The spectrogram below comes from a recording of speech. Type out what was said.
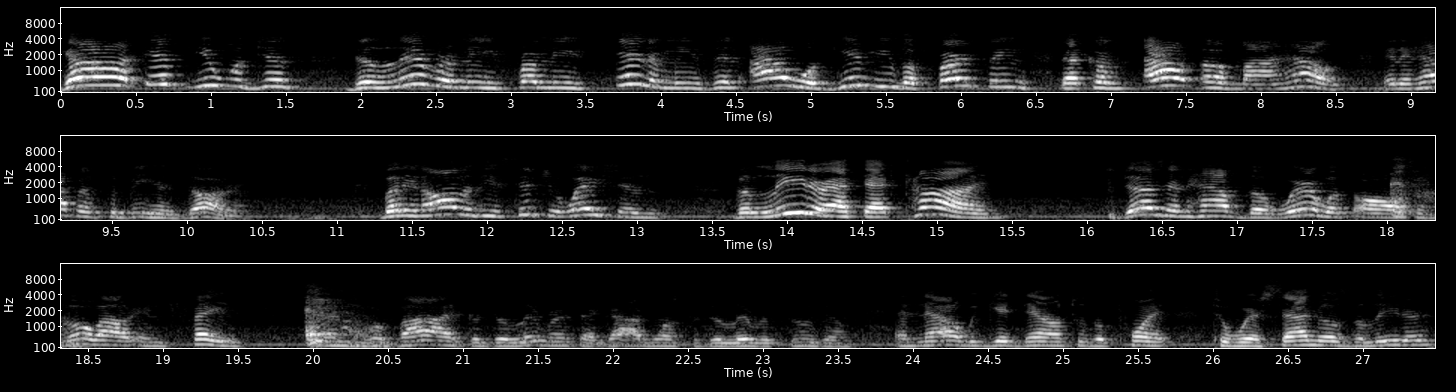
God, if you will just deliver me from these enemies, then I will give you the first thing that comes out of my house. And it happens to be his daughter. But in all of these situations, the leader at that time doesn't have the wherewithal to go out in faith and provide the deliverance that God wants to deliver through them. And now we get down to the point to where Samuel's the leader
